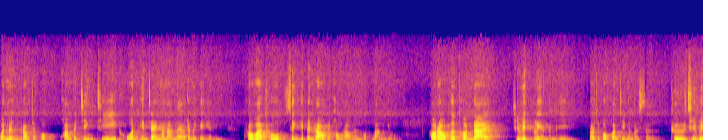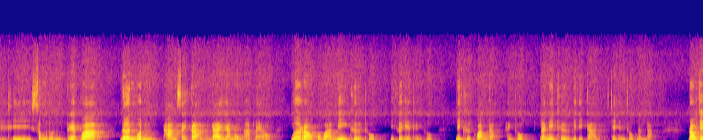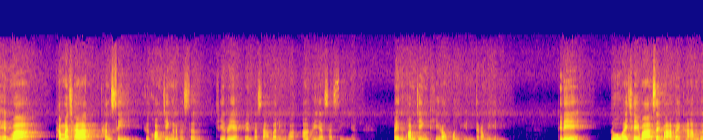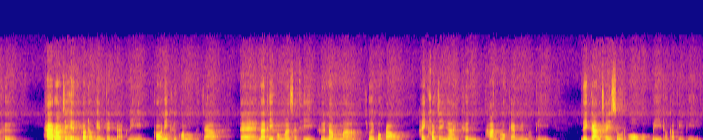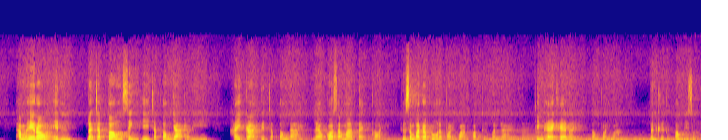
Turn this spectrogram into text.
วันหนึ่งเราจะพบความเป็นจริงที่ควรเห็นแจ้งมานานแล้วแต่ไม่เคยเห็น ราะว่าถูกสิ่งที่เป็นเราเป็นของเรานั้นบดบังอยู่ พอเราเพิกถอนได้ชีวิตเปลี่ยนทันที เราจะพบความจริงอันประเสริฐคือชีวิตที่สมดุลเรียกว่า เดินบนทางสายกลางได้อย่างองอาจแล้ว เมื่อเราพบว่านี่คือทุกข์นี่คือเหตุแห่งทุกข์นี่คือความดับแห่งทุกข์และนี่คือวิธีการจะเห็นทุกข์นั้นดับ เราจะเห็นว่าธรรมชาติทั้งสี่คือความจริงอันประเสริฐ ที่เรียกเป็นภาษาบาลีว่าอริยสัจสี่เนี่ยเป็นความจริงที่เราควรเห็นแต่เราไม่เห็น ทีนี้รู้ไว้ใช่ว่าใส่บาแบกหามก็คือ ถ้าเราจะเห็นก็ต้องเห็นเป็นแบบนี้ เพราะว่านี่คือความรู้พระเจ้า แต่หน้าที่ของมาสเตีคือนำมาช่วยพวกเราให้เข้าใจง่ายขึ้นผ่านโปรแกรม MRP ด้วยการใช้สูตร O บวก B เท่ากับ PP ทำให้เราเห็นและจับต้องสิ่งที่จับต้องยากเหล่านี้ ให้กลายเป็นจับต้องได้ แล้วก็สามารถแตะปล่อย คือสัมผัสรับรู้และปล่อยวางความถือมั่นได้ จริงแท้แค่ไหนต้องปล่อยวาง นั่นคือถูกต้องที่สุด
